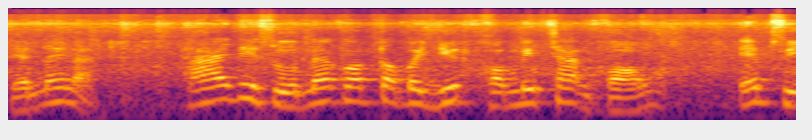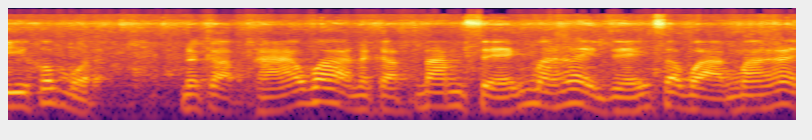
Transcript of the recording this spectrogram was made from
เห็นไหมล่ะ ท้ายที่สุดแล้วก็ต้องไปยึดคอมมิชชั่นของ FC เขาหมดนะครับหาว่านะครับนำแสงมาให้แสงสว่างมาให้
